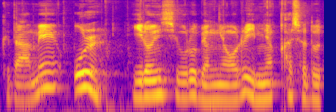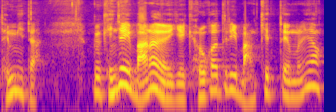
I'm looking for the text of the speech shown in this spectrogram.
그 다음에 all 이런 식으로 명령어를 입력하셔도 됩니다. 굉장히 많아요. 이게 결과들이 많기 때문에요.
